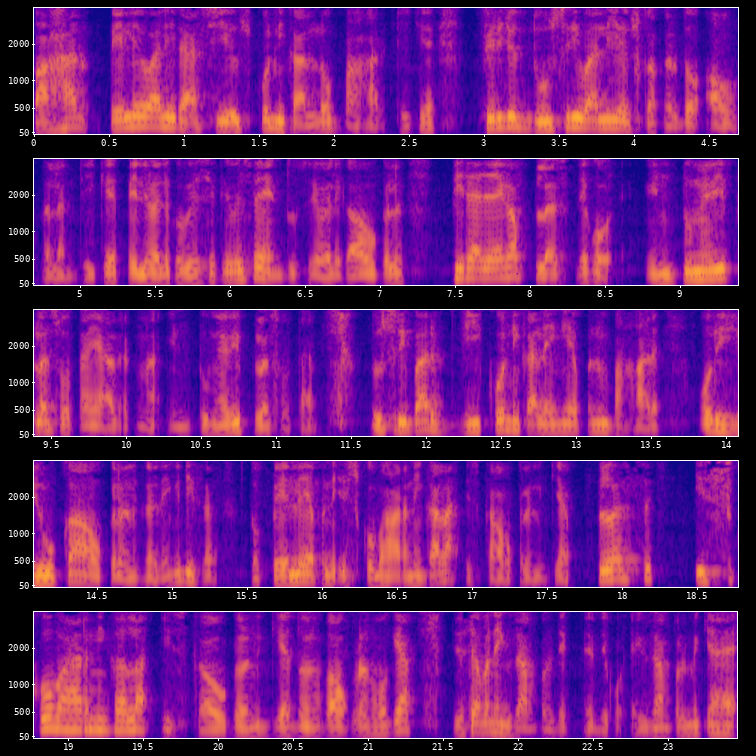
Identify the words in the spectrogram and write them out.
बाहर, पहले वाली राशि है उसको निकाल लो बाहर, ठीक है? फिर जो दूसरी वाली है उसका कर दो अवकलन, ठीक है? पहले वाले को वैसे के वैसे, दूसरे वाले का अवकलन, फिर आ जाएगा प्लस देखो इंटू में भी प्लस होता है, याद रखना इंटू में भी प्लस होता है। दूसरी बार वी को निकालेंगे अपन बाहर और यू का अवकलन कर देंगे, ठीक है? तो पहले अपन इसको बाहर निकाला, इसका अवकलन किया प्लस इसको बाहर निकाला, इसका अवकलन किया, दोनों का अवकलन हो गया। जैसे अपन एग्ज़ाम्पल देखते हैं, देखो एग्ज़ाम्पल में क्या है?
